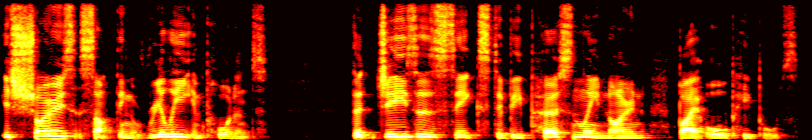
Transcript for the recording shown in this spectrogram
it shows something really important that Jesus seeks to be personally known by all peoples.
